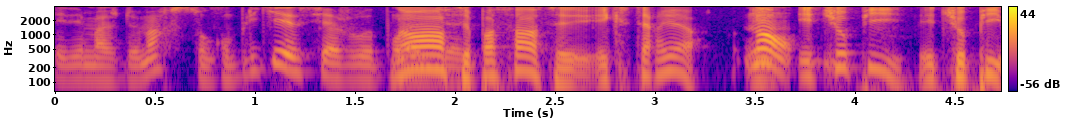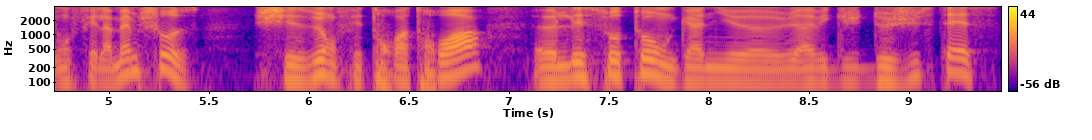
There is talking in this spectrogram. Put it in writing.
Et les matchs de mars sont compliqués aussi à jouer pour Non, c'est pas ça, c'est extérieur. Non. Éthiopie, Éthiopie, on fait la même chose. Chez eux, on fait 3-3. Euh, Lesotho, on gagne euh, avec de justesse.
